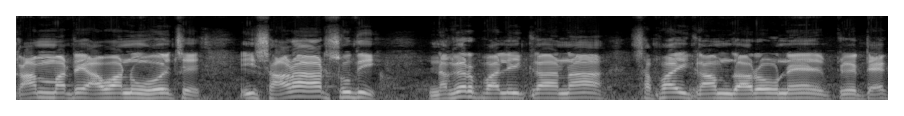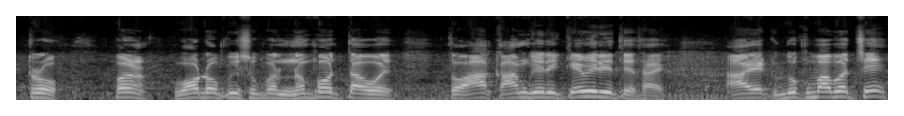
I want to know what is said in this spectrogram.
કામ માટે આવવાનું હોય છે એ સાડા આઠ સુધી નગરપાલિકાના સફાઈ કામદારોને કે ટ્રેક્ટરો પણ વોર્ડ ઓફિસ ઉપર ન પહોંચતા હોય, તો આ કામગીરી કેવી રીતે થાય? આ એક દુઃખ બાબત છે.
